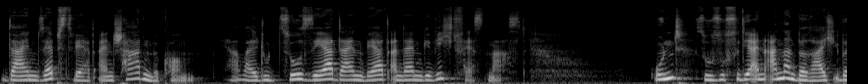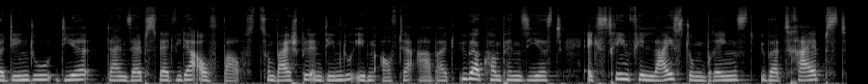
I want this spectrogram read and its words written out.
dein Selbstwert einen Schaden bekommen, ja, weil du so sehr deinen Wert an deinem Gewicht festmachst. Und so suchst du dir einen anderen Bereich, über den du dir deinen Selbstwert wieder aufbaust. Zum Beispiel, indem du eben auf der Arbeit überkompensierst, extrem viel Leistung bringst, übertreibst,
